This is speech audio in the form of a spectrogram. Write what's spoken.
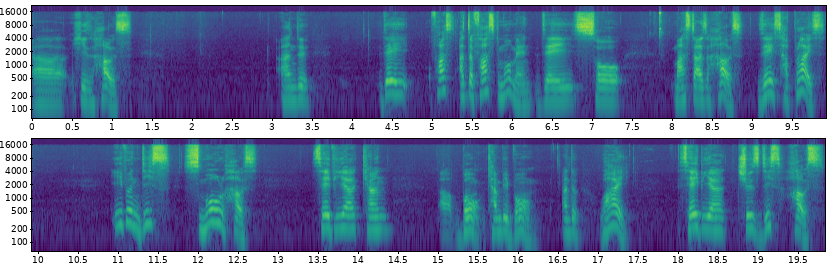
uh, his house. And they first at the first moment they saw master's house. They surprised. Even this small house, Savior can uh, born can be born. And why Savior choose this house?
